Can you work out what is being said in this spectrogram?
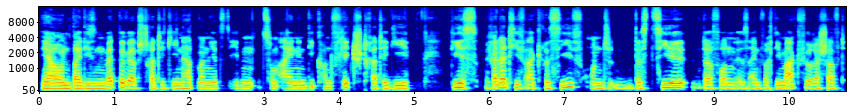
Ja, und bei diesen Wettbewerbsstrategien hat man jetzt eben zum einen die Konfliktstrategie. Die ist relativ aggressiv und das Ziel davon ist einfach die Marktführerschaft.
